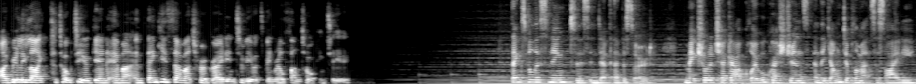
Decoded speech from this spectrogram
I'd really like to talk to you again, Emma, and thank you so much for a great interview. It's been real fun talking to you. Thanks for listening to this in depth episode. Make sure to check out Global Questions and the Young Diplomat Society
